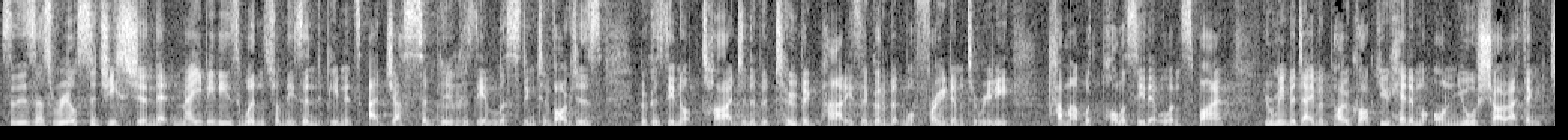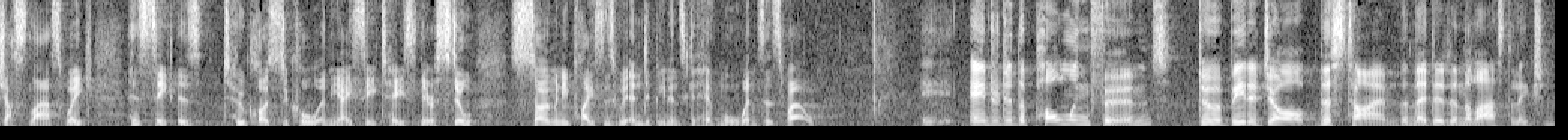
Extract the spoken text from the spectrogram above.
So there's this real suggestion that maybe these wins from these independents are just simply mm. because they're listening to voters, because they're not tied to the two big parties. They've got a bit more freedom to really come up with policy that will inspire. You remember David Pocock, you had him on your show, I think, just last week. His seat is too close to call in the ACT, so there are still so many places where independents can have more wins as well. Andrew, did the polling firms do a better job this time than they did in the last election?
